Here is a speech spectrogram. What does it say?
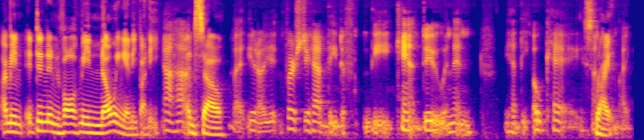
I mean, it didn't involve me knowing anybody. Uh-huh. And so, But you know, you, first you had the def- the can't do, and then you had the okay sign, Right. like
